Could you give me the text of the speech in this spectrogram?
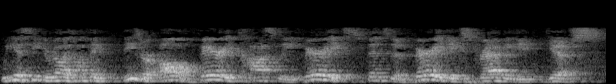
we just need to realize one thing. These are all very costly, very expensive, very extravagant gifts.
